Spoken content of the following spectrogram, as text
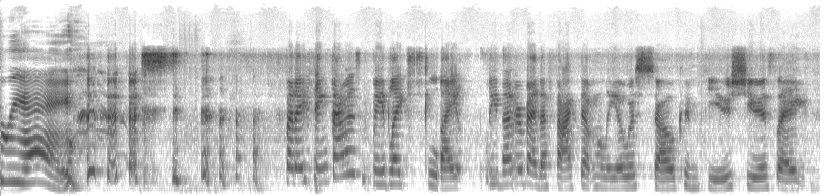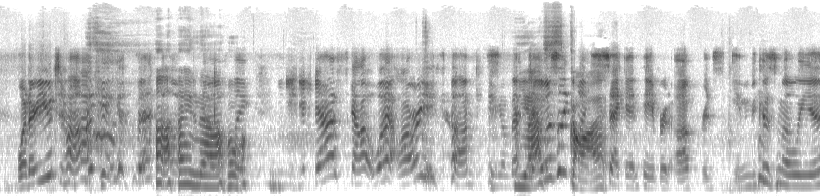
3A. But I think that was made like slightly better by the fact that Malia was so confused. She was like, "What are you talking about?" I know. like, yeah, Scott. What are you talking about? Yeah, that was like my second favorite awkward scene because Malia,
